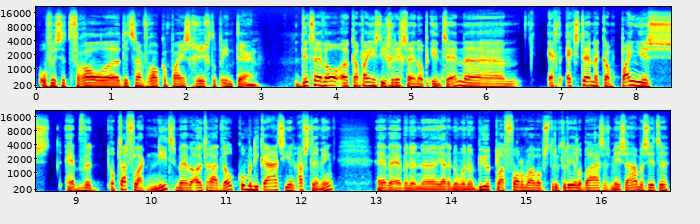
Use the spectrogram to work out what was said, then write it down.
Of is het vooral, dit zijn vooral campagnes gericht op intern? Dit zijn wel campagnes die gericht zijn op intern. echt externe campagnes hebben we op dat vlak niet. We hebben uiteraard wel communicatie en afstemming. We hebben een, ja, dat noemen we een buurtplatform waar we op structurele basis mee samen zitten.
